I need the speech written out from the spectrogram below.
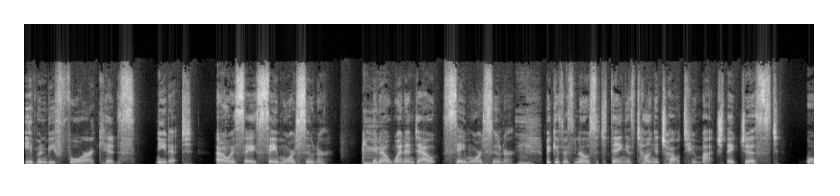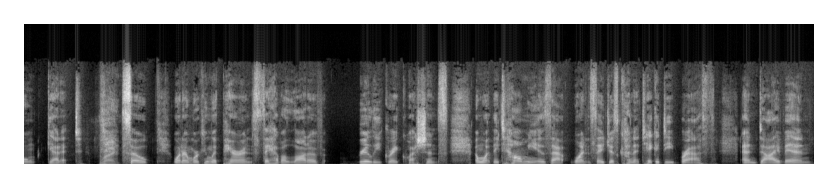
even before our kids need it i always say say more sooner you know mm. when in doubt say more sooner mm. because there's no such thing as telling a child too much they just won't get it Right. so when I'm working with parents, they have a lot of really great questions. And what they tell me is that once they just kind of take a deep breath and dive in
